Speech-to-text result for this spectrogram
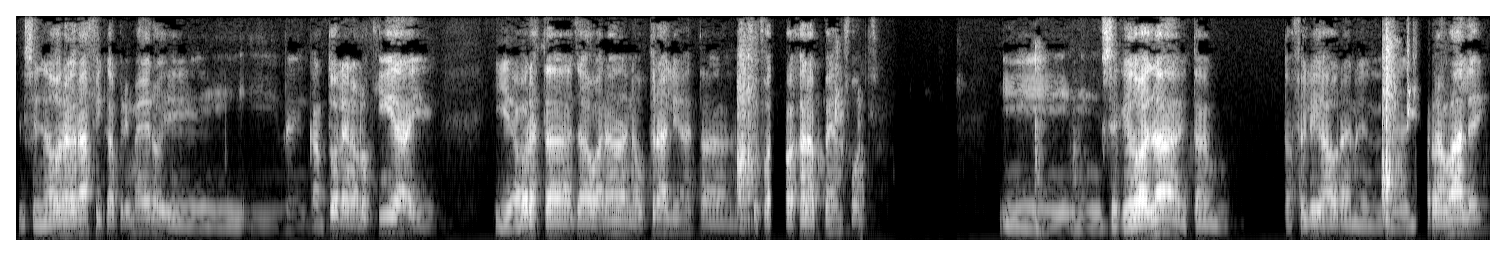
diseñadora gráfica primero y le encantó la enología y, y, ahora está ya varada en Australia, está, se fue a trabajar a Penfold y se quedó allá, está, está feliz ahora en el Yarra Valley,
